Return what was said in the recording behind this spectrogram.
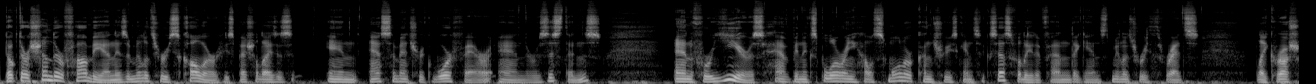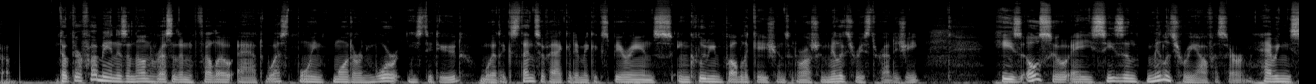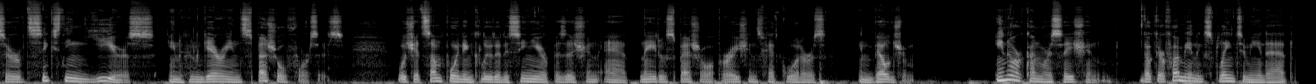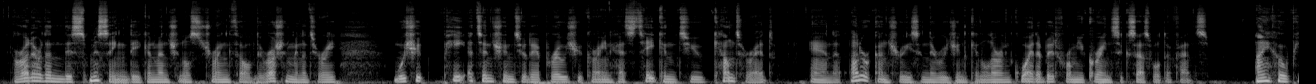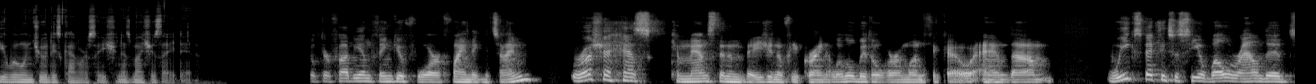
Dr. Sandor Fabian is a military scholar who specializes in asymmetric warfare and resistance and for years have been exploring how smaller countries can successfully defend against military threats like Russia. Dr. Fabian is a non resident fellow at West Point Modern War Institute with extensive academic experience, including publications on Russian military strategy. He's also a seasoned military officer, having served 16 years in Hungarian Special Forces, which at some point included a senior position at NATO Special Operations Headquarters in Belgium. In our conversation, Dr. Fabian explained to me that rather than dismissing the conventional strength of the Russian military, we should pay attention to the approach Ukraine has taken to counter it, and that other countries in the region can learn quite a bit from Ukraine's successful defense. I hope you will enjoy this conversation as much as I did. Dr. Fabian, thank you for finding the time. Russia has commenced an invasion of Ukraine a little bit over a month ago, and um, we expected to see a well rounded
